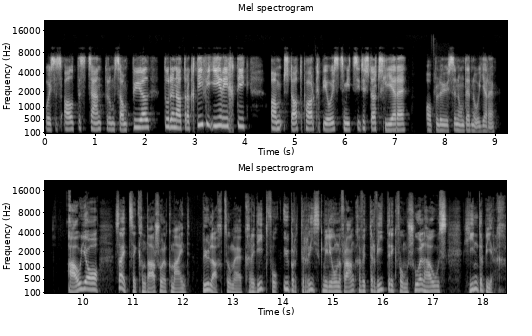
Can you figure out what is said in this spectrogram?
unser Alterszentrum St. Bühl durch eine attraktive Einrichtung am Stadtpark bei uns in der Stadt Schlieren ablösen und erneuern. Auch ja, sagt die Sekundarschulgemeinde Bülach zum Kredit von über 30 Millionen Franken für die Erweiterung vom Schulhaus Hinterbirch.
